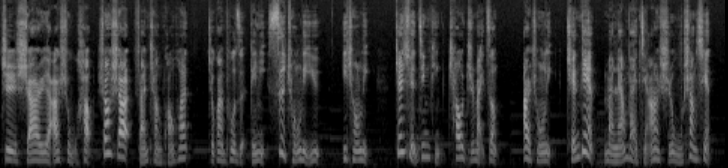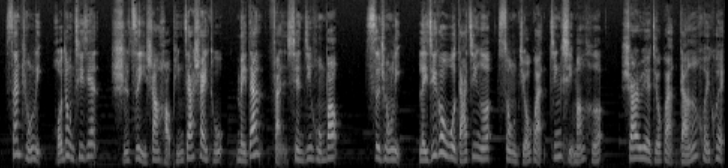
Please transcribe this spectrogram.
至十二月二十五号，双十二返场狂欢，酒馆铺子给你四重礼遇：一重礼甄选精品超值买赠；二重礼全店满两百减二十无上限；三重礼活动期间十字以上好评加晒图，每单返现金红包；四重礼累计购物达金额送酒馆惊喜盲盒。十二月酒馆感恩回馈，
